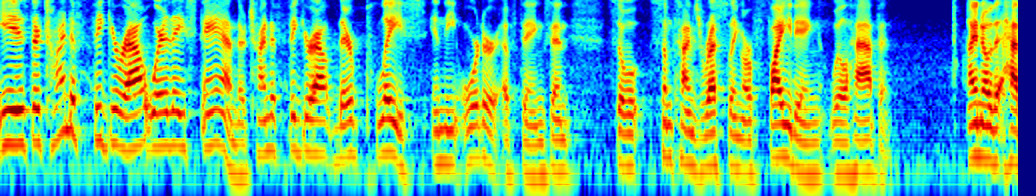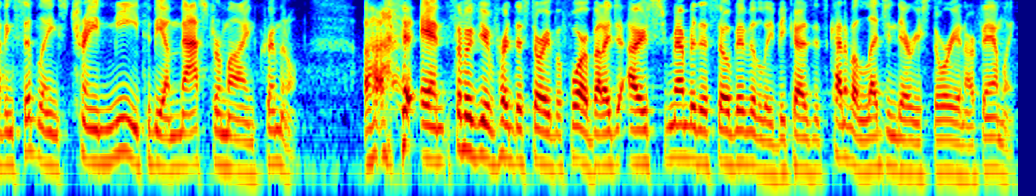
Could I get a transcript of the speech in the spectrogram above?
is they're trying to figure out where they stand. They're trying to figure out their place in the order of things. And so sometimes wrestling or fighting will happen. I know that having siblings trained me to be a mastermind criminal. Uh, and some of you have heard this story before, but I, I remember this so vividly because it's kind of a legendary story in our family.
